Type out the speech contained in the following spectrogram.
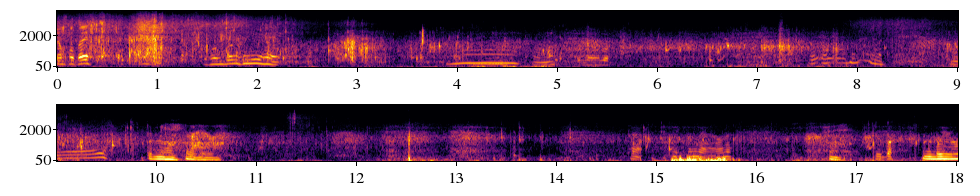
้ำเข้าไปผมเบิ้งที่นี่ให้อืม เห็นไหมเป็นไงบ่โอ้โอ้โอ้นี่นะโอ้ยตัวเมียอะไรวะอะข้างหนาวนะเฮ้ยดูบ่มันบุยู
